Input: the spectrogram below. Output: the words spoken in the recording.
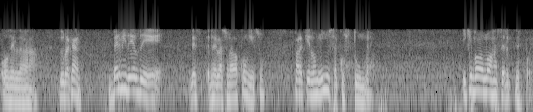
o de la huracán ver videos de, relacionados con eso para que los niños se acostumbren. ¿Y qué vamos a hacer después?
